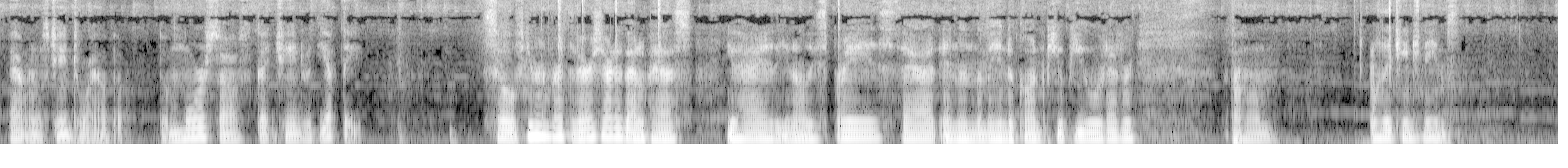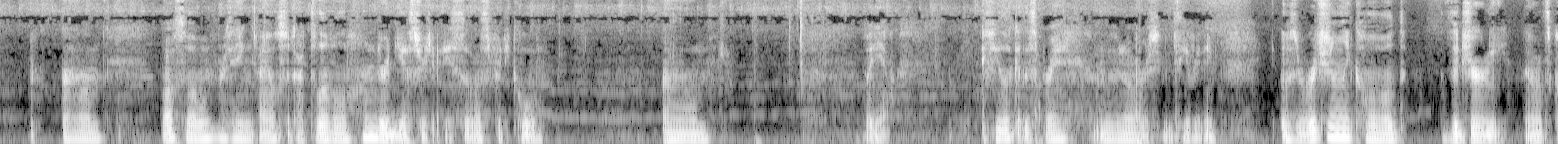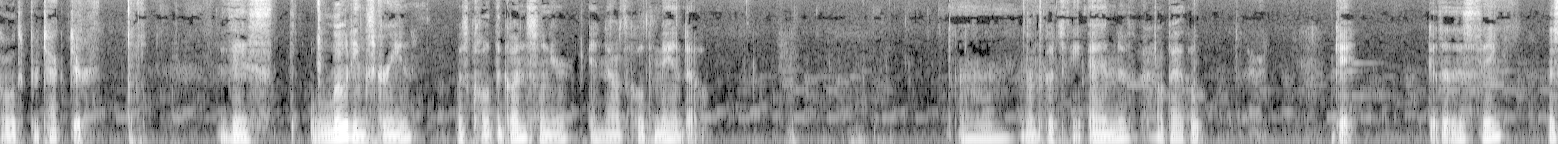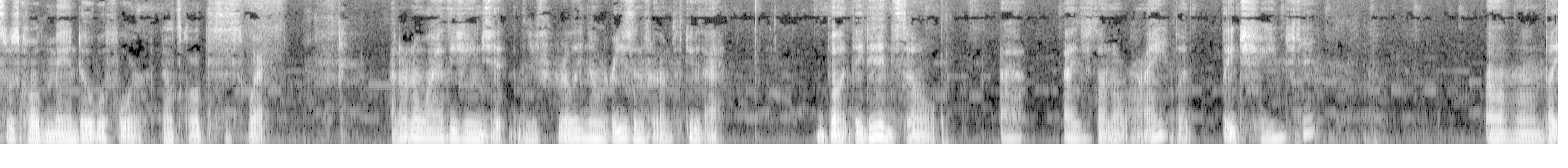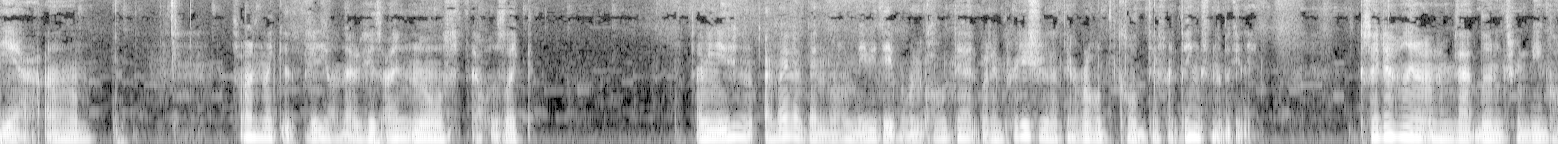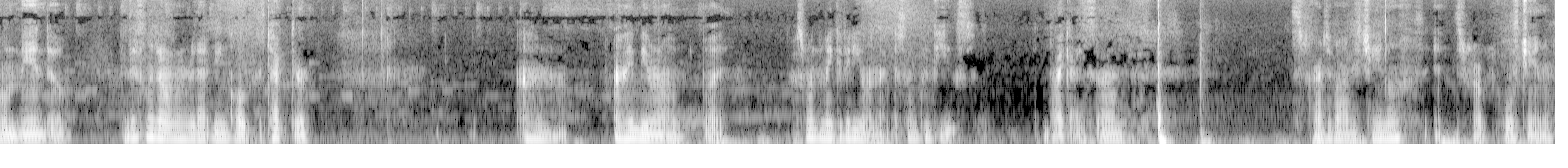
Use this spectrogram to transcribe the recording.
that one was changed a while ago. But more stuff got changed with the update. So, if you remember at the very start of the Battle Pass, you had, you know, these sprays, that, and then the Mando Gun Pew Pew or whatever. Um, well, they changed names. Um, also, one more thing, I also got to level 100 yesterday, so that's pretty cool. Um, but yeah, if you look at the spray, I'm moving over so you can see everything. It was originally called The Journey, now it's called Protector. This loading screen was called the Gunslinger, and now it's called Mando. Um, let's go to the end of Battle Pass. Oh, okay. Get to this thing. This was called Mando before. Now it's called This Is Sweat. I don't know why they changed it. There's really no reason for them to do that. But they did, so... Uh, I just don't know why, but they changed it. Um, but yeah, um... Wanted to a video on that because I didn't know if that was like. I mean, you didn't. I might have been wrong. Maybe they weren't called that, but I'm pretty sure that they were all called different things in the beginning. Because I definitely don't remember that loading screen being called Mando. I definitely don't remember that being called Protector. Um, I might be wrong, but I just wanted to make a video on that because I'm confused. Bye, guys. Um, subscribe to Bobby's channel and subscribe to Cole's channel.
